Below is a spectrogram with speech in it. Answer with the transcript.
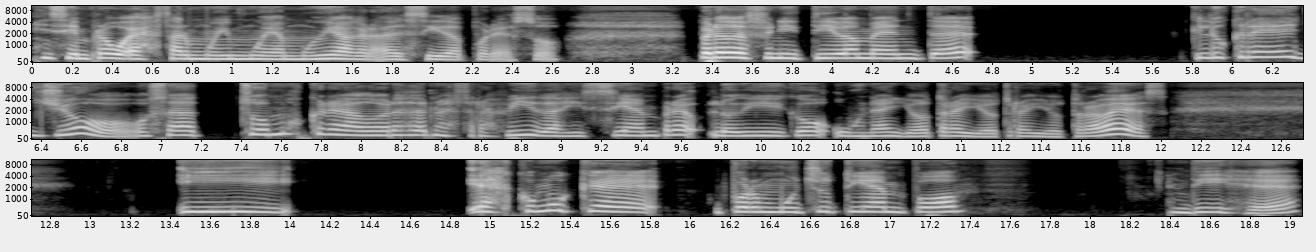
Y siempre voy a estar muy, muy, muy agradecida por eso. Pero definitivamente lo creé yo, o sea, somos creadores de nuestras vidas y siempre lo digo una y otra y otra y otra vez. Y es como que por mucho tiempo dije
